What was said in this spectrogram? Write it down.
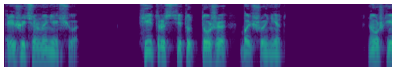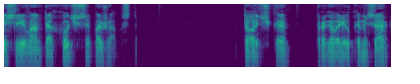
решительно нечего. Хитрости тут тоже большой нет. Но уж если вам так хочется, пожалуйста. — Точка, — проговорил комиссар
